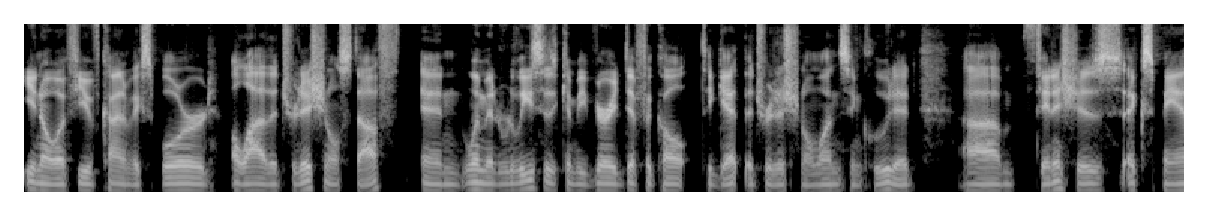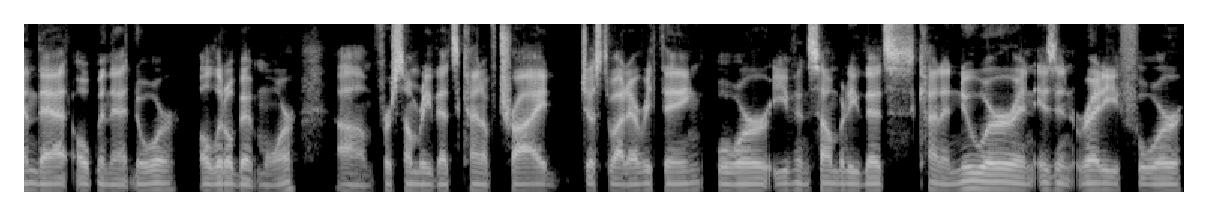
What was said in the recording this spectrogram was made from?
you know if you've kind of explored a lot of the traditional stuff, and limited releases can be very difficult to get the traditional ones included. Um, finishes expand that, open that door a little bit more um, for somebody that's kind of tried just about everything, or even somebody that's kind of newer and isn't ready for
